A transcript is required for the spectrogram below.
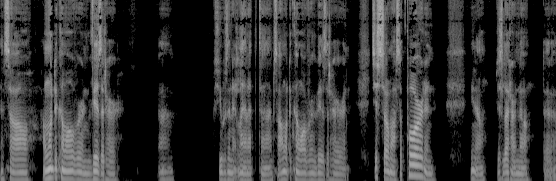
And so I wanted to come over and visit her. Um, she was in Atlanta at the time, so I wanted to come over and visit her and just show my support and, you know, just let her know that uh,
